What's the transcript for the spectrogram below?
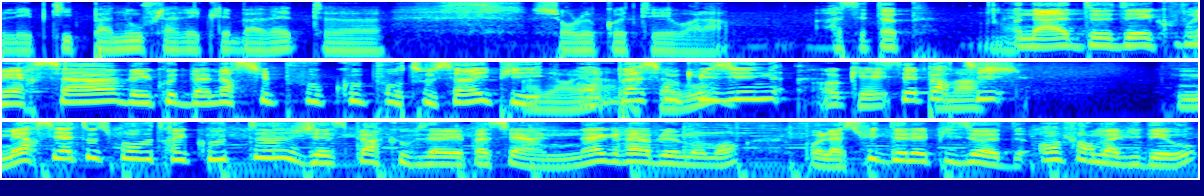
les petites panoufles avec les bavettes sur le côté. Voilà. Ah c'est top. Ouais. On a hâte de découvrir ça. Bah écoute, bah merci beaucoup pour tout ça. Et puis ah, rien, on passe en cuisine. Ok. C'est parti. Marche. Merci à tous pour votre écoute, j'espère que vous avez passé un agréable moment. Pour la suite de l'épisode en format vidéo,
